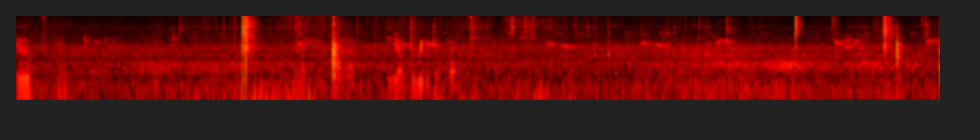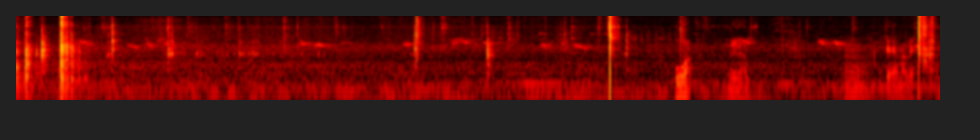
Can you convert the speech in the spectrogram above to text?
ยึบนะครับนี่ครับพยายามจะบิดออกจากกรอบพัว เลยนะครับอืมแกะออกมาเลยครับ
